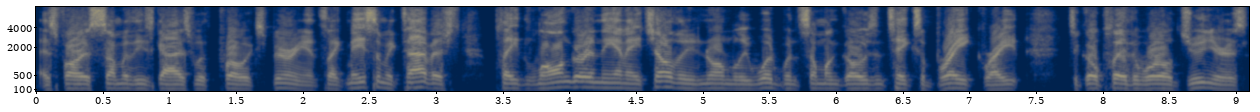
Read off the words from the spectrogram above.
as far as some of these guys with pro experience. Like Mason McTavish played longer in the NHL than he normally would when someone goes and takes a break, right, to go play the World Juniors.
